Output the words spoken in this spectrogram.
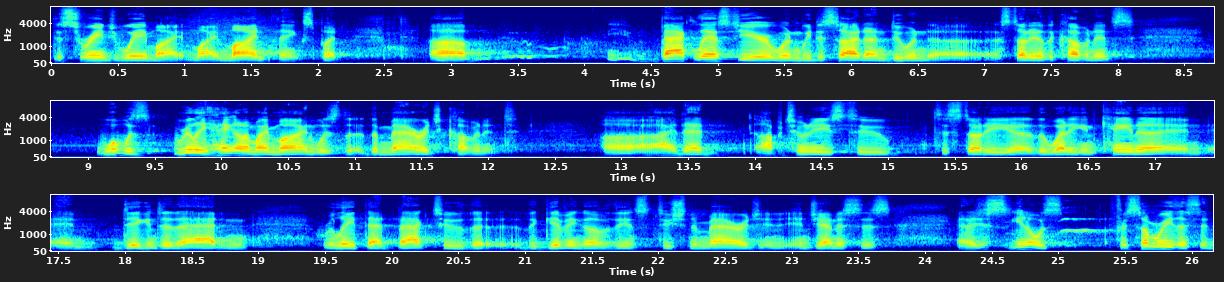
the strange way my, my mind thinks. But uh, back last year when we decided on doing uh, a study of the covenants, what was really hanging on my mind was the, the marriage covenant. Uh, I'd had opportunities to, to study uh, the wedding in Cana and, and dig into that and relate that back to the, the giving of the institution of marriage in, in Genesis. And I just, you know, was, for some reason I said,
